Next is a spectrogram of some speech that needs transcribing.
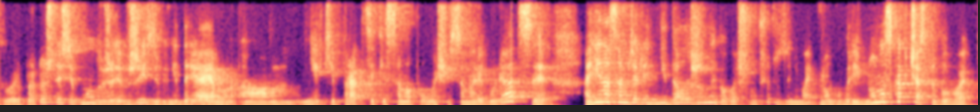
говорю? Про то, что если мы в жизни внедряем э, некие практики самопомощи, саморегуляции, они на самом деле не должны, по большому счету, занимать много времени. Но у нас как часто бывает?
